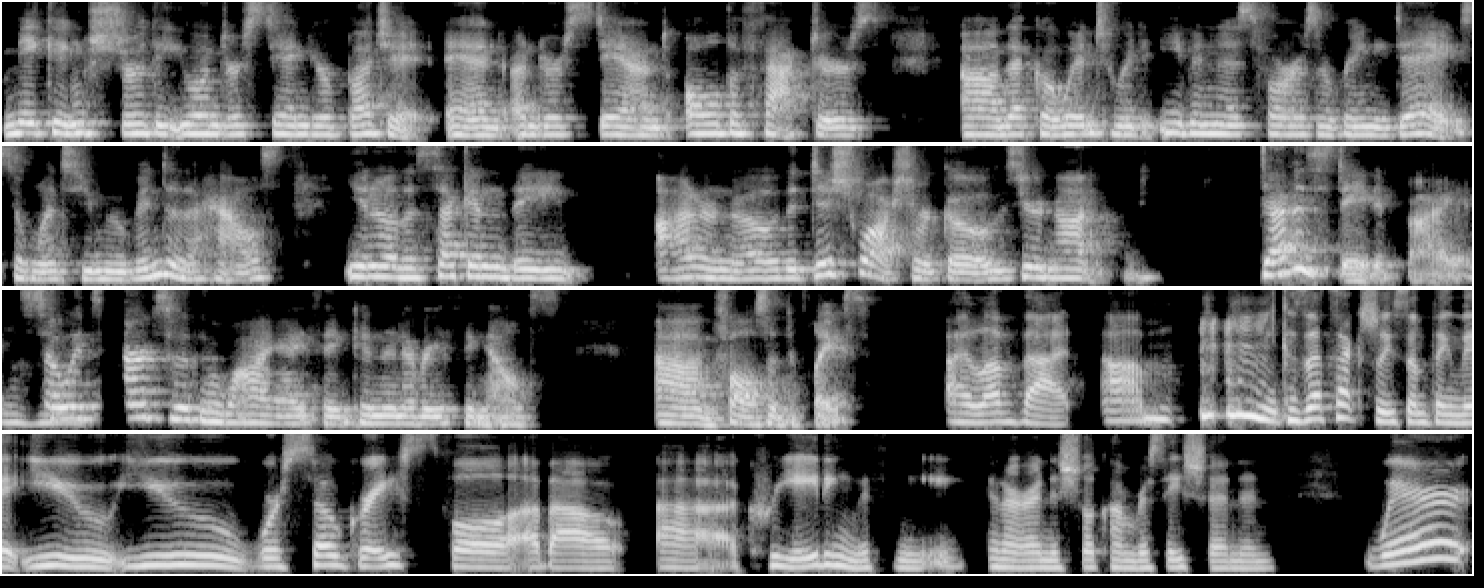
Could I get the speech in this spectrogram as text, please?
making sure that you understand your budget and understand all the factors uh, that go into it, even as far as a rainy day. So once you move into the house, you know, the second the, I don't know, the dishwasher goes, you're not devastated by it. Mm-hmm. So it starts with a why, I think, and then everything else um, falls into place. I love that because um, that's actually something that you you were so graceful about uh, creating with me in our initial conversation. And where,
